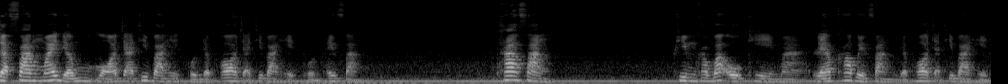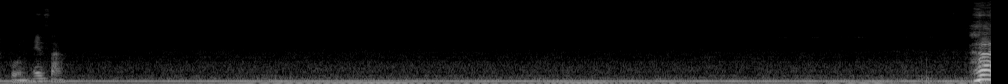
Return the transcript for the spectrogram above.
จะฟังไหมเดี๋ยวหมอจะอธิบายเหตุผลเดี๋ยวพ่อจะอธิบายเหตุผลให้ฟัง ถ้าฟังพิมพ์คำว่าโอเคมา แล้วเข้าไปฟัง เดี๋ยวพ่อจะอธิบายเหตุผลให้ฟัง ฮ่า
